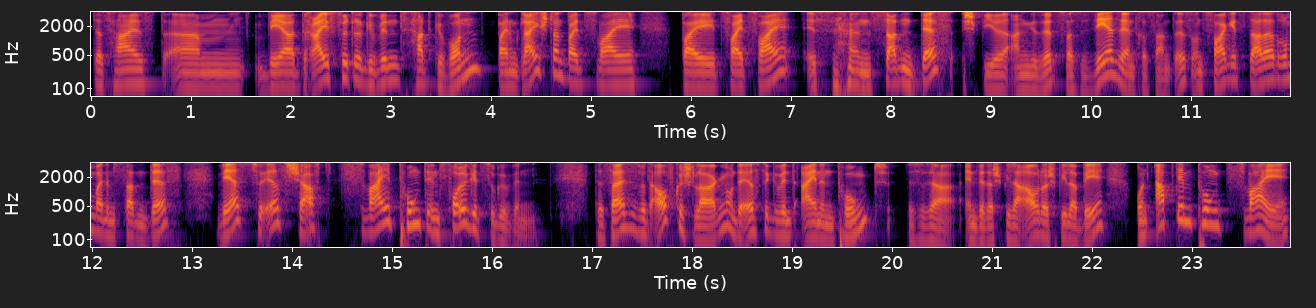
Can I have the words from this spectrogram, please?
Das heißt, ähm, wer drei Viertel gewinnt, hat gewonnen. Bei einem Gleichstand bei zwei bei 2-2 ist ein Sudden Death Spiel angesetzt, was sehr, sehr interessant ist. Und zwar geht es da darum, bei dem Sudden Death, wer es zuerst schafft, zwei Punkte in Folge zu gewinnen. Das heißt, es wird aufgeschlagen und der erste gewinnt einen Punkt. Es ist ja entweder Spieler A oder Spieler B. Und ab dem Punkt 2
